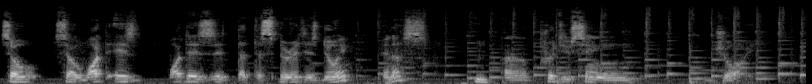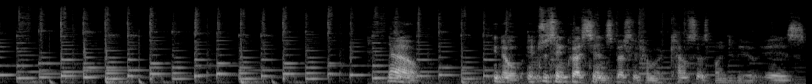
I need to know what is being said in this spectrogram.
so, so what is what is it that the Spirit is doing in us? Uh, producing joy. Now, you know, interesting question, especially from a counselor's point of view, is,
